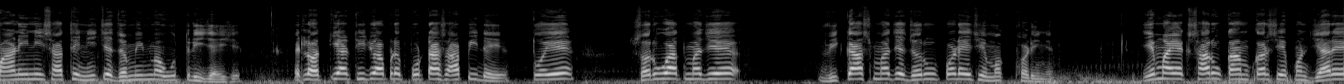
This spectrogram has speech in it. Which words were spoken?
પાણીની સાથે નીચે જમીનમાં ઉતરી જાય છે. એટલે અત્યારથી જો આપણે પોટાશ આપી દઈએ, તો એ શરૂઆતમાં જે વિકાસમાં જે જરૂર પડે છે મગફળીને, એમાં એક સારું કામ કરશે. પણ જ્યારે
